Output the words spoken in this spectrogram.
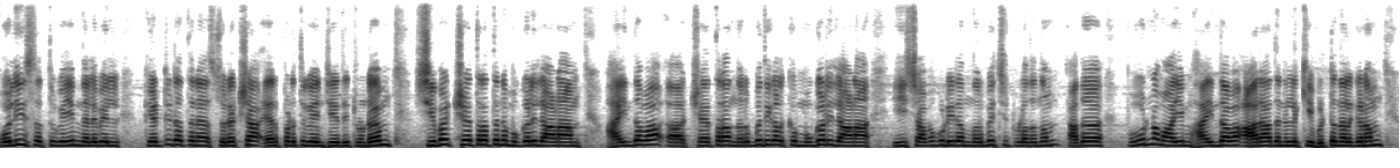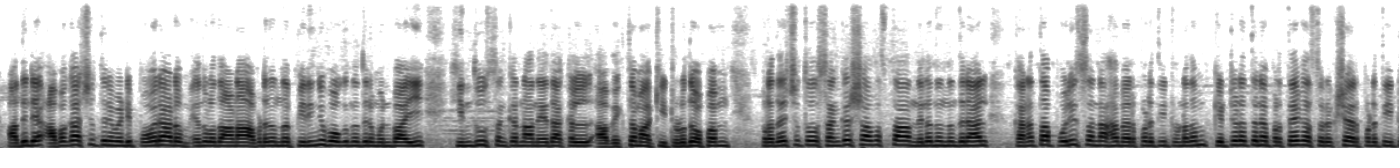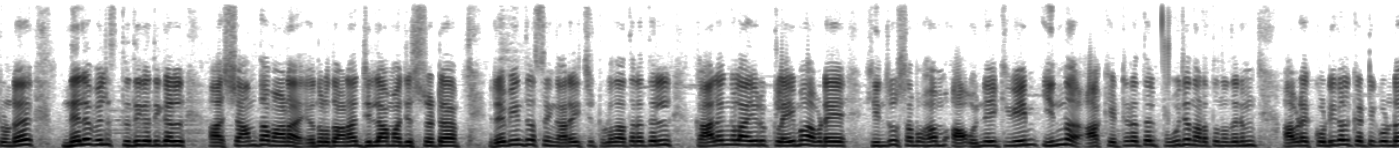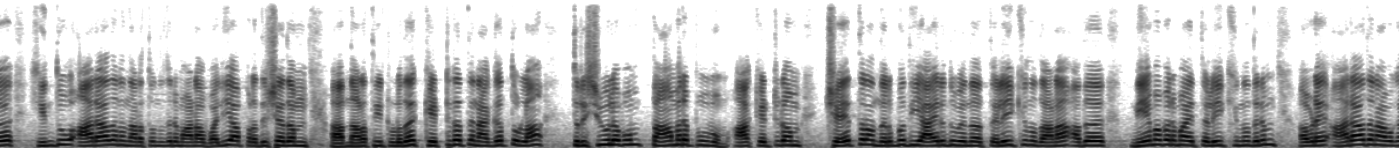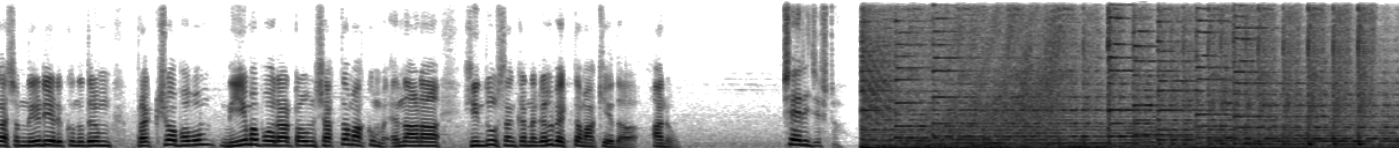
പോലീസ് എത്തുകയും നിലവിൽ കെട്ടിടത്തിന് സുരക്ഷ ഏർപ്പെടുത്തുകയും ചെയ്തിട്ടുണ്ട്. ശിവക്ഷേത്രത്തിന് മുകളിലാണ് ഹൈന്ദവ ക്ഷേത്ര നിർമ്മിതികൾക്ക് മുകളിലാണ് ഈ ശവകുടീരം നിർമ്മിച്ചിട്ടുള്ളതെന്നും അത് പൂർണമായും ഹൈന്ദവ ആരാധനയിലേക്ക് വിട്ടു നൽകണം. അതിന്റെ അവകാശത്തിന് വേണ്ടി പോരാടും എന്നുള്ളതാണ് അവിടെ നിന്ന് പിരിഞ്ഞു പോകുന്നതിന് മുൻപായി ഹിന്ദു സംഘടനാ നേതാക്കൾ വ്യക്തമാക്കിയിട്ടുള്ളത്. ഒപ്പം പ്രദേശത്ത് സംഘർഷാവസ്ഥ നിലനിന്നതിനാൽ കനത്ത പോലീസ് സന്നാഹം ഏർപ്പെടുത്തിയിട്ടുണ്ടെന്നും കെട്ടിടത്തിന് പ്രത്യേക സുരക്ഷ ഏർപ്പെടുത്തിയിട്ടുണ്ട്. നിലവിൽ സ്ഥിതിഗതികൾ ശാന്തമാണ് എന്നുള്ളതാണ് ജില്ലാ മജിസ്ട്രേറ്റ് രവീന്ദ്ര സിംഗ് അറിയിച്ചിട്ടുള്ളത്. അത്തരത്തിൽ കാലങ്ങളായൊരു ക്ലെയിം അവിടെ ഹിന്ദു സമൂഹം ഉന്നയിക്കുകയും ഇന്ന് ആ കെട്ടിടത്തിൽ പൂജ നടത്തുന്നതിനും അവിടെ കൊടികൾ കെട്ടിക്കൊണ്ട് ഹിന്ദു ആരാധന നടത്തുന്നതിനുമാണ് വലിയ പ്രതിഷേധം നടത്തിയിട്ടുള്ളത്. കെട്ടിടത്തിനകത്തുള്ള തൃശൂലവും താമരപ്പൂവും ആ കെട്ടിടം ക്ഷേത്ര നിർമ്മിതിയായിരുന്നുവെന്ന് തെളിയിക്കുന്നതാണ്. അത് നിയമപരമായി തെളിയിക്കുന്നതിനും അവിടെ ആരാധനാവകാശം നേടിയെടുക്കുന്നതിനും പ്രക്ഷോഭവും നിയമ പോരാട്ടവും ശക്തമാക്കും എന്നാണ് ഹിന്ദു സംഘടനകൾ വ്യക്തമാക്കിയത്. അനു. ശരി ജിഷ്ണു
